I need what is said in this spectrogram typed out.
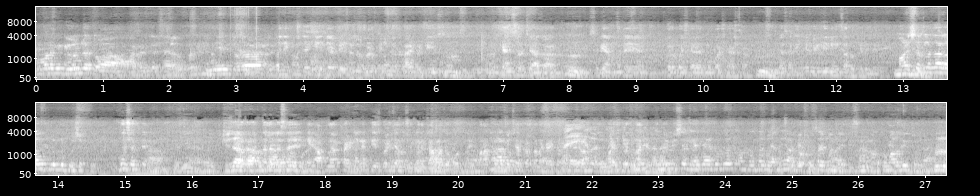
तुम्हाला मी घेऊन जातो आंबेडकर साहेब. तुम्ही थोडं एक म्हणजे की ज्या पेशंटला ब्लड प्रेशर डायबिटीज कॅन्सरचे आजार हम्म. मोकाशयाचा हम्म. त्यासाठी हे वेगळी लिंक चालू केलेली आहे. माळशेरला जागा उपलब्ध होऊ शकते. होऊ शकते ना. जिजा तर आपल्याला कसं आहे की आपला क्रायटेरिया तीस बेडच्या अनुषंगाने कामाचं होत नाही. पण आपल्याला विचार करताना काय करायचं? माझा प्रश्न आहे तुम्ही विषय घ्यायच्या अगोदर आमदार साहेबांनी आंबेडकर साहेब म्हणले तुम्हाला देतो हम्म.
